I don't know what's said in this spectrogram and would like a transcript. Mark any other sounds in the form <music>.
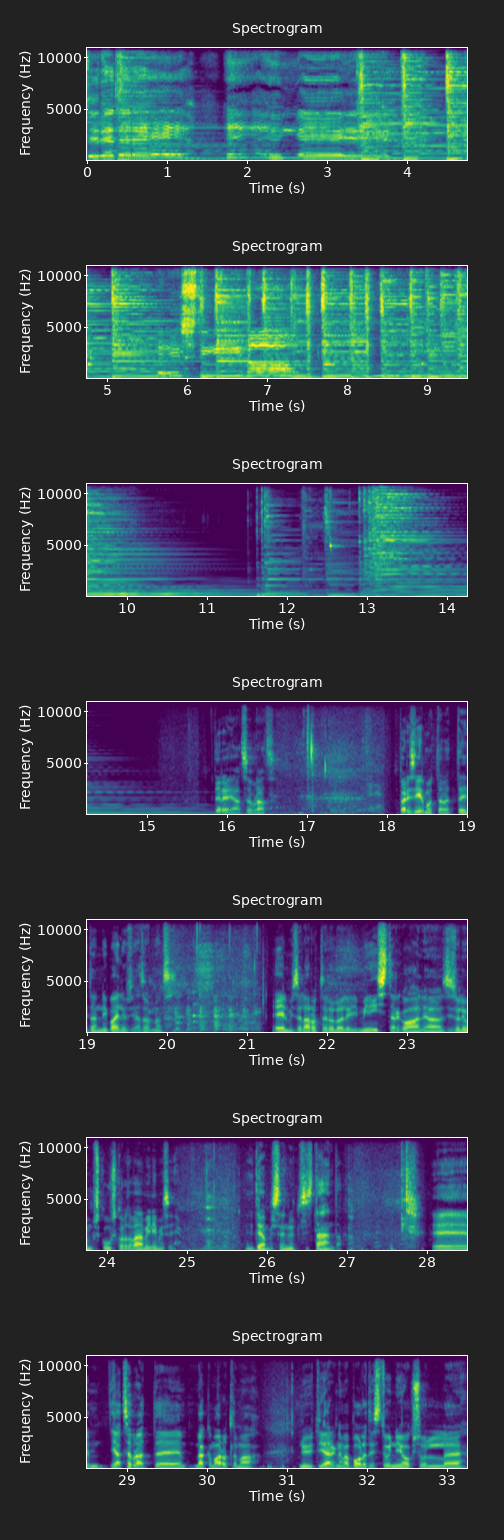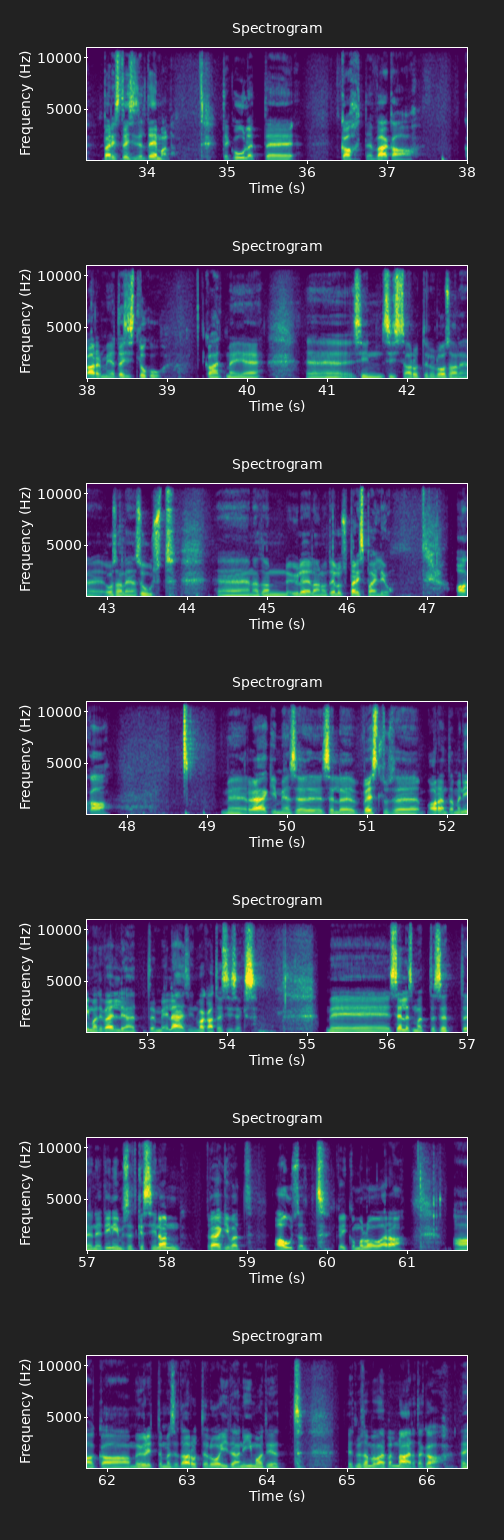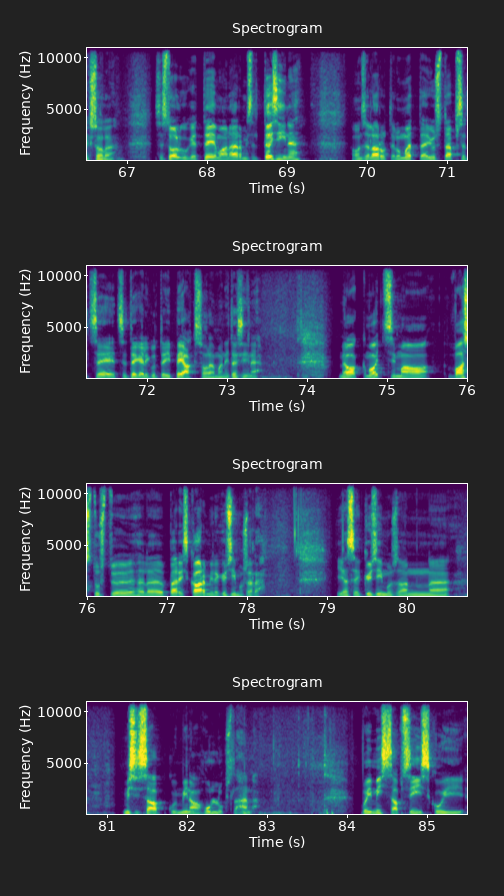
tere, tere. Tere, head sõbrad. päris hirmutav, et teid on nii palju siia tulnud. eelmisel arutelul oli minister kohal ja siis oli umbes kuus korda vähem inimesi. ei tea, mis see nüüd siis tähendab. Head sõbrad, me hakkame arutlema nüüd järgneva pooleteist tunni jooksul eh, päris tõsisel teemal. Te kuulete kahte väga karmi ja tõsist lugu kahelt meie eh, siin siis arutelul osale, osaleja suust. Nad on üle elanud elus päris palju. aga me räägime see, selle vestluse arendame niimoodi välja, et me ei lähe siin väga tõsiseks. Me selles mõttes, et need inimesed, kes siin on, räägivad ausalt kõik oma loo ära. aga me üritame seda arutelu hoida niimoodi, et et me saame vahepeal naerda ka, eks ole. sest olgugi, et teema on äärmiselt tõsine, on selle arutelu mõte just täpselt see, et see tegelikult ei peaks olema nii tõsine. me hakkame otsima vastust ühele päris karmile küsimusele. ja see küsimus on, mis siis saab, kui mina hulluks lähen? Või mis saab siis, kui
